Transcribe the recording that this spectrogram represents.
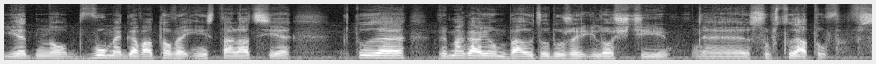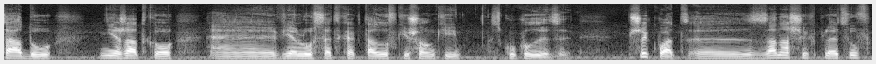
jedno, dwumegawatowe instalacje, które wymagają bardzo dużej ilości e, substratów wsadu, nierzadko e, wielu set hektarów kiszonki z kukurydzy. Przykład e, za naszych pleców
